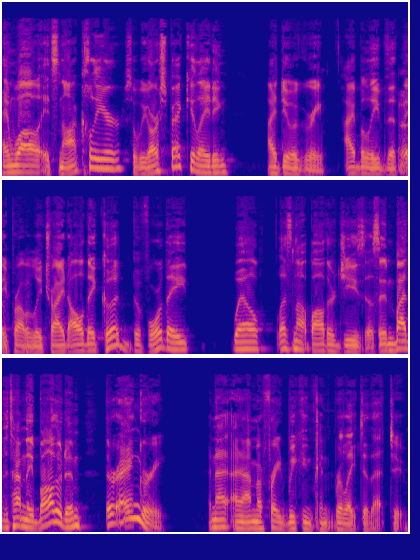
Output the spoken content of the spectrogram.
And while it's not clear, so we are speculating, I do agree. I believe that they probably tried all they could before they, well, let's not bother Jesus. And by the time they bothered him, they're angry. And, I, and I'm afraid we can, can relate to that too.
